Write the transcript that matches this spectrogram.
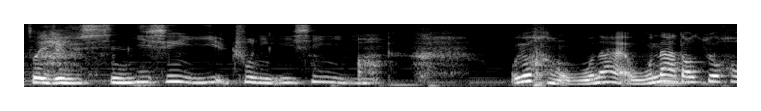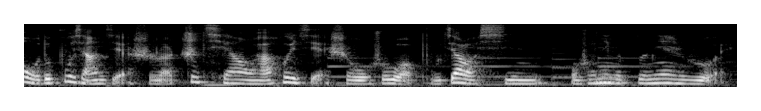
所以就是“心”。一心一意，祝你一心一意。啊我就很无奈，无奈嗯到最后我都不想解释了。之前我还会解释，我说我不叫心，我说那个字念蕊，嗯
